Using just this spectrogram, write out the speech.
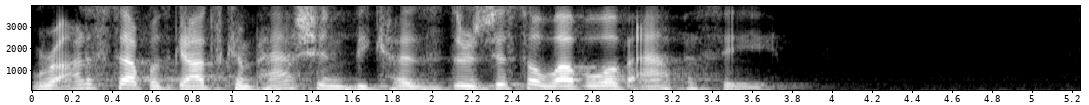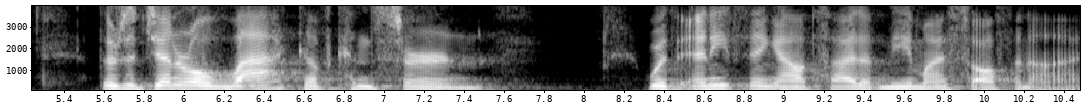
we're out of step with God's compassion because there's just a level of apathy. There's a general lack of concern with anything outside of me, myself, and I.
